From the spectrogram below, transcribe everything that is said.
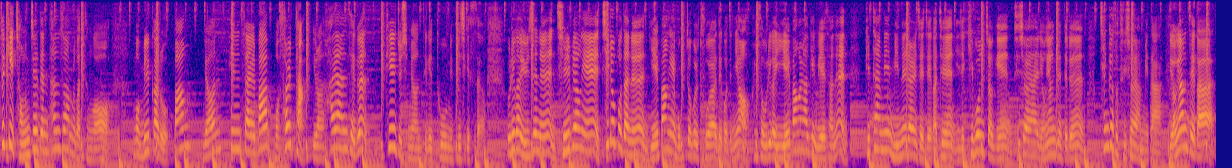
특히 정제된 탄수화물 같은 거 뭐 밀가루, 빵, 면, 흰쌀밥, 뭐 설탕 이런 하얀색은 피해 주시면 되게 도움이 되시겠어요. 우리가 이제는 질병의 치료보다는 예방의 목적을 두어야 되거든요. 그래서 우리가 이 예방을 하기 위해서는 비타민, 미네랄 제제 같은 이제 기본적인 드셔야 할 영양제들은 챙겨서 드셔야 합니다. 영양제가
